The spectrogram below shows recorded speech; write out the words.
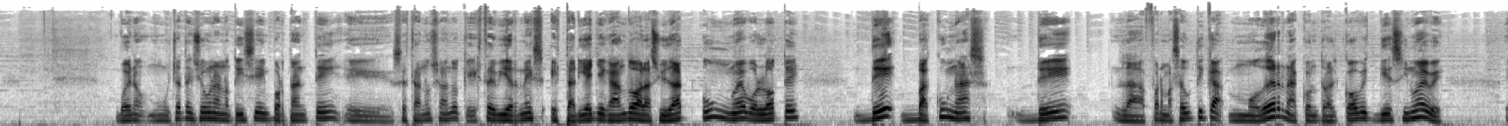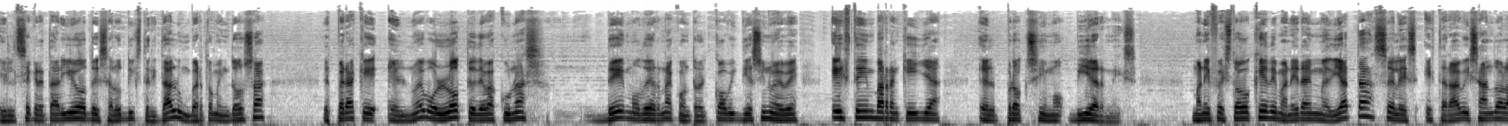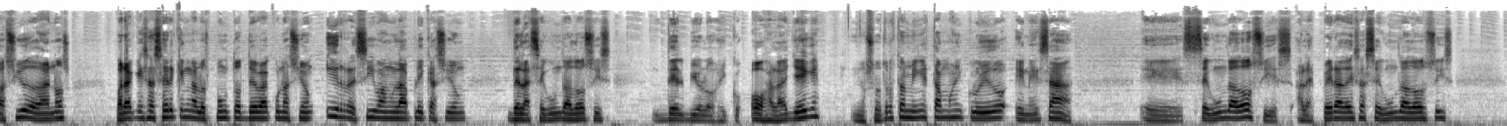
Bueno, mucha atención, una noticia importante. eh, se está anunciando que este viernes estaría llegando a la ciudad un nuevo lote de vacunas de la farmacéutica moderna contra el COVID-19. El secretario de Salud Distrital, Humberto Mendoza, espera que el nuevo lote de vacunas de Moderna contra el COVID-19 esté en Barranquilla el próximo viernes. Manifestó que de manera inmediata se les estará avisando a los ciudadanos para que se acerquen a los puntos de vacunación y reciban la aplicación de la segunda dosis del biológico. Ojalá llegue. Nosotros también estamos incluidos en esa eh, segunda dosis, a la espera de esa segunda dosis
